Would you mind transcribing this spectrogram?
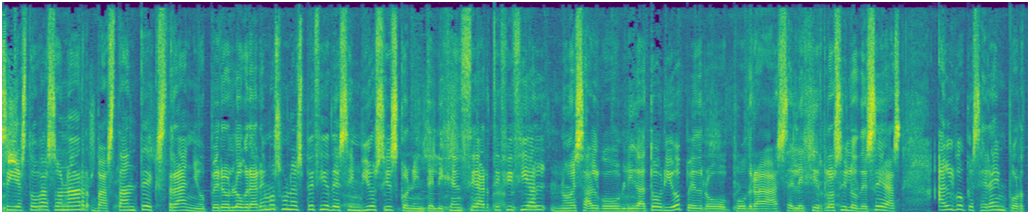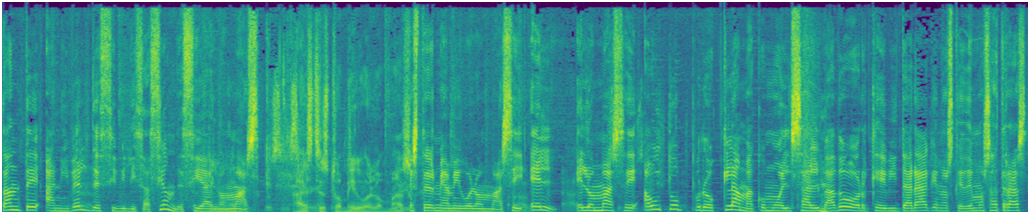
Sí, esto va a sonar bastante extraño, pero lograremos una especie de simbiosis con inteligencia artificial. No es algo obligatorio, pero podrás elegirlo si lo deseas. Algo que será importante a nivel de civilización, decía Elon Musk. Ah, este es tu amigo, Elon Musk. Este es mi amigo Elon Musk. Sí, él, Elon Musk, se autoproclama como el salvador que evitará que nos quedemos atrás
